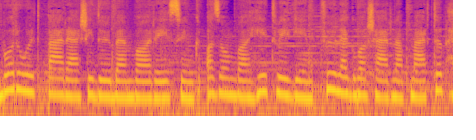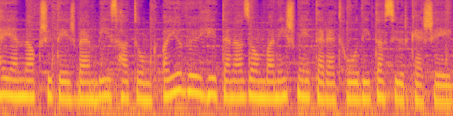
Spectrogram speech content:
Borult, párás időben van részünk, azonban hétvégén, főleg vasárnap már több helyen napsütésben bízhatunk, a jövő héten azonban ismét teret hódít a szürkeség.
